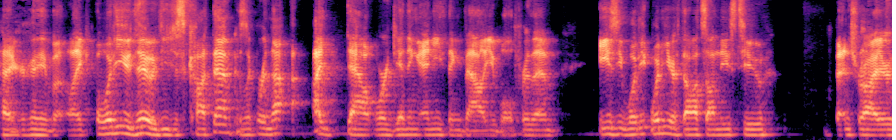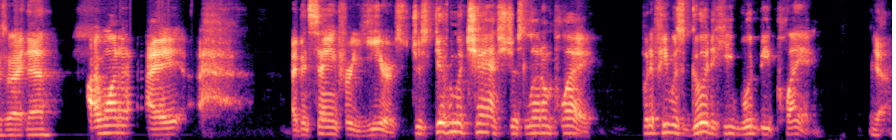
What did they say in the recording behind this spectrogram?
I agree, but like, what do you do? Do you just cut them? Because like, we're not. I doubt we're getting anything valuable for them. Easy. What do you, What are your thoughts on these two bench riders right now? I want to. I I've been saying for years, just give him a chance, just let him play. But if he was good, he would be playing. Yeah.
